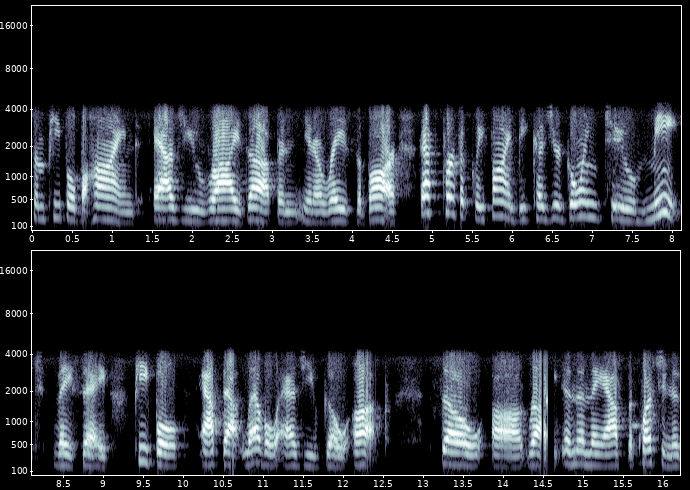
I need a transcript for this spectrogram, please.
some people behind as you rise up and you know raise the bar that's perfectly fine because you're going to meet they say people at that level as you go up so uh right and then they ask the question is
